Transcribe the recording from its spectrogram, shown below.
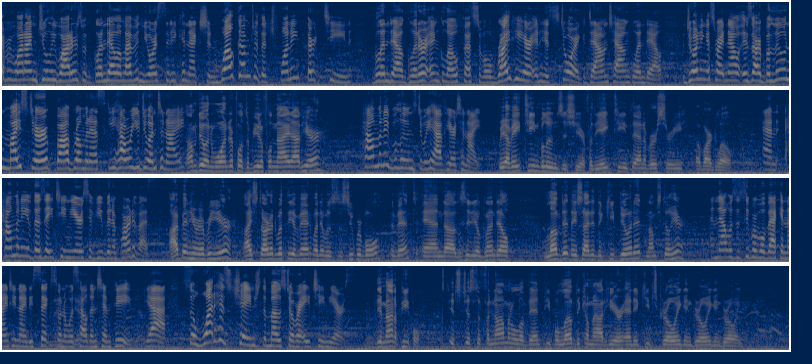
everyone. I'm Julie Watters with Glendale 11, your city connection. Welcome to the 2013 Glendale Glitter and Glow Festival right here in historic downtown Glendale. Joining us right now is our balloon meister, Bob Romaneshi. How are you doing tonight? I'm doing wonderful. It's a beautiful night out here. How many balloons do we have here tonight? We have 18 balloons this year for the 18th anniversary of our glow. And how many of those 18 years have you been a part of us? I've been here every year. I started with the event when it was the Super Bowl event, and uh, the city of Glendale loved it. They decided to keep doing it, and I'm still here. And that was the Super Bowl back in 1996 when it was held in Tempe. Yeah. So, what has changed the most over 18 years? The amount of people. It's just a phenomenal event. People love to come out here, and it keeps growing and growing and growing.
